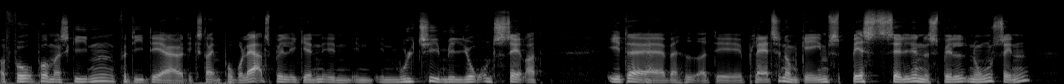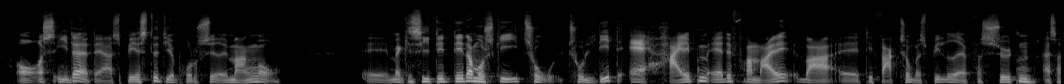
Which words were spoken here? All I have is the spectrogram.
at få på maskinen, fordi det er et ekstremt populært spil, igen en, en, en multimillion sælger. Et af, ja. hvad hedder det, Platinum Games bedst sælgende spil nogensinde, og også et af deres bedste, de har produceret i mange år. Øh, man kan sige, det, det der måske tog, tog lidt af hypen af det fra mig, var øh, det faktum, at spillet er fra 17. Altså,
